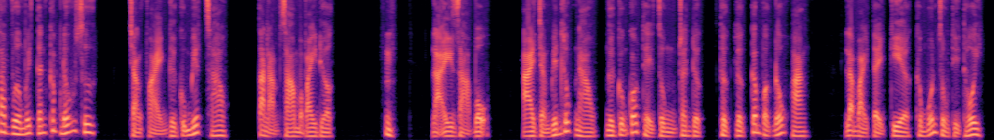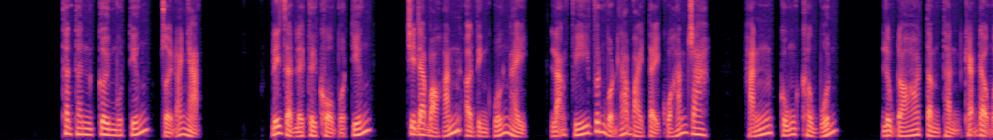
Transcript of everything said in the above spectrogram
Ta vừa mới tấn cấp đấu sư. Chẳng phải người cũng biết sao. Ta làm sao mà bay được. Lại giả bộ, ai chẳng biết lúc nào người cũng có thể dùng ra được thực lực cấp bậc đấu hoàng. Là bài tẩy kia không muốn dùng thì thôi. Thân thân cười một tiếng rồi nói nhạt. Lý giật lại cười khổ một tiếng. Chỉ là bảo hắn ở tình huống này lãng phí vứt một lá bài tẩy của hắn ra. Hắn cũng không muốn. Lúc đó tâm thần khẽ động.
